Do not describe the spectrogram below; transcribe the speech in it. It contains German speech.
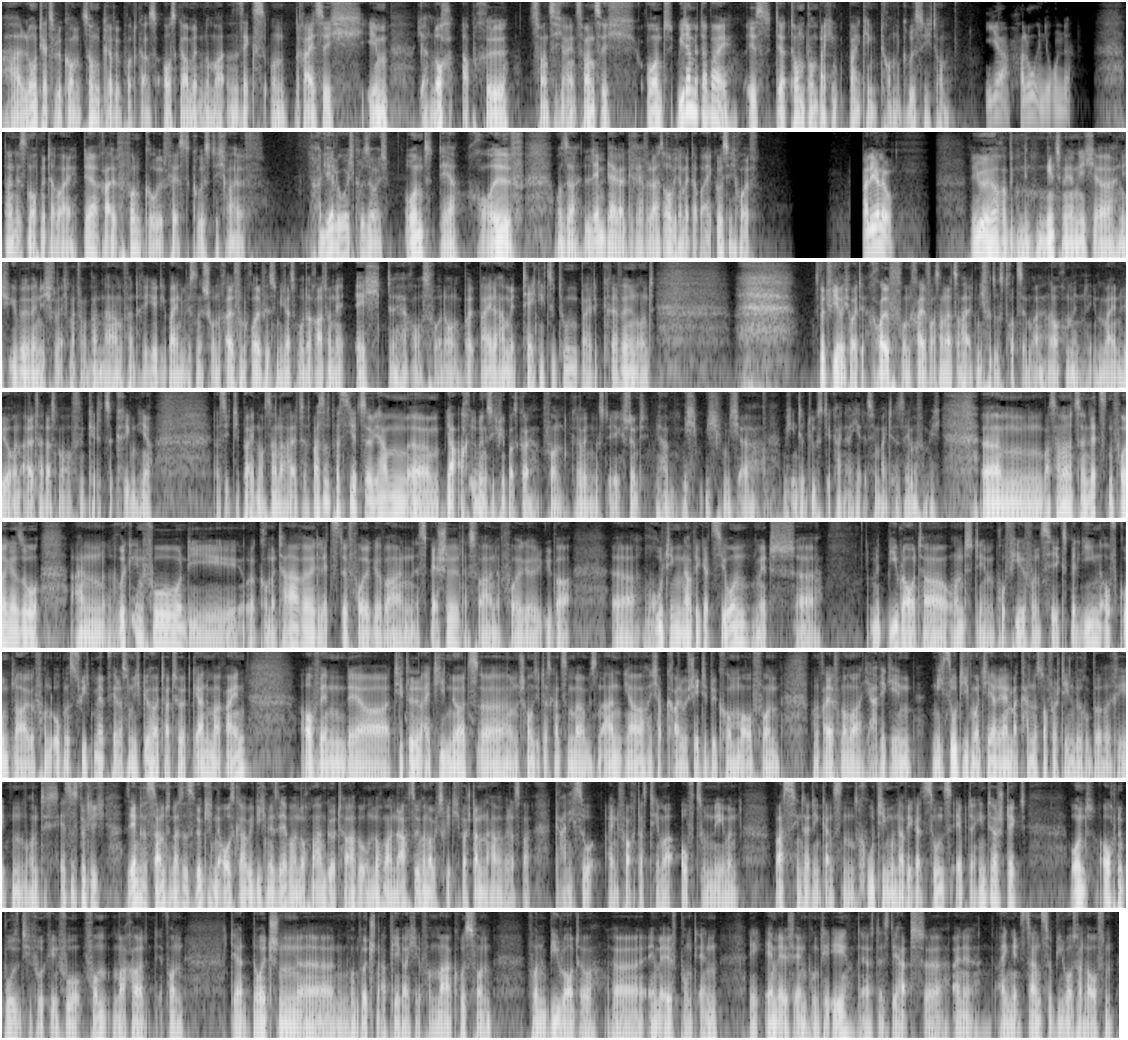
Hallo und herzlich willkommen zum Gravel Podcast, Ausgabe Nummer 36 im ja noch April 2021. Und wieder mit dabei ist der Tom vom Biking, Biking Tom. Grüß dich, Tom. Ja, hallo in die Runde. Dann ist noch mit dabei der Ralf von Kurbelfest. Grüß dich, Ralf. Hallihallo, ich grüße euch. Und der Rolf, unser Lemberger Graveler, ist auch wieder mit dabei. Grüß dich, Rolf. Hallihallo. Liebe Hörer, nehmt es mir nicht, äh, nicht übel, wenn ich vielleicht manchmal ein paar Namen verdrehe. Die beiden wissen es schon. Ralf und Rolf ist für mich als Moderator eine echte Herausforderung, weil beide haben mit Technik zu tun, beide graveln und es wird schwierig heute, Rolf und Ralf auseinanderzuhalten. Ich versuche es trotzdem mal, auch in, in meinem höheren Alter, das mal auf die Kette zu kriegen hier dass ich die beiden auseinanderhalte. Was ist passiert? Wir haben, ähm, ja, ach übrigens, ich bin Pascal von gravelnews.de. Stimmt, wir haben mich, mich, mich, äh, mich introduced hier keiner hier, deswegen mache ich das selber für mich. Ähm, was haben wir zur letzten Folge so an Rückinfo, die oder Kommentare? Letzte Folge war ein Special, das war eine Folge über äh, Routing, Navigation mit äh, mit B-Router und dem Profil von CX Berlin auf Grundlage von OpenStreetMap. Wer das noch nicht gehört hat, hört gerne mal rein. Auch wenn der Titel IT-Nerds, äh, schauen Sie das Ganze mal ein bisschen an. Ja, ich habe gerade bestätigt bekommen, auch von, von Ralf nochmal, ja, wir gehen nicht so tief in Materie rein, man kann das noch verstehen, worüber wir reden. Und es ist wirklich sehr interessant und das ist wirklich eine Ausgabe, die ich mir selber nochmal angehört habe, um nochmal nachzuhören, ob ich es richtig verstanden habe, weil das war gar nicht so einfach, das Thema aufzunehmen was hinter den ganzen Routing- und Navigations-App dahinter steckt. Und auch eine positive Rückinfo vom Macher, der von der deutschen, äh, vom deutschen Ableger hier, von Markus von, von B-Router äh, m11.n, nee, m11n.de. Der, der, der hat äh, eine eigene Instanz zu B-Router laufen.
